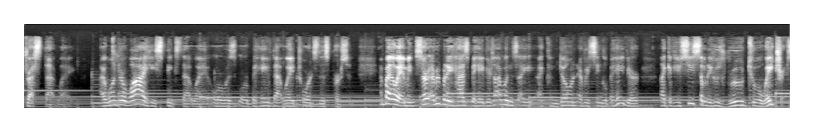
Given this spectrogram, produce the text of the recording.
dressed that way. I wonder why he speaks that way or was or behaved that way towards this person. And by the way, I mean, sir, everybody has behaviors. I wouldn't say I condone every single behavior. Like if you see somebody who's rude to a waitress,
